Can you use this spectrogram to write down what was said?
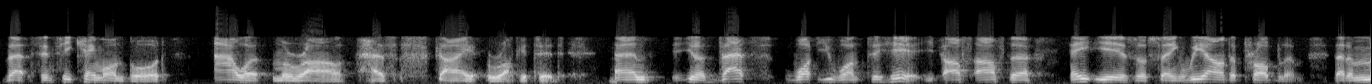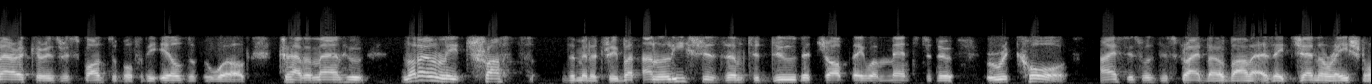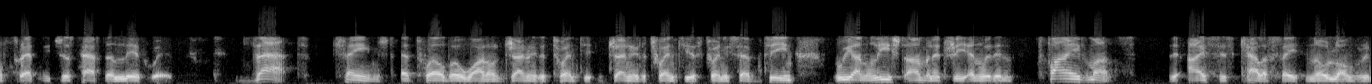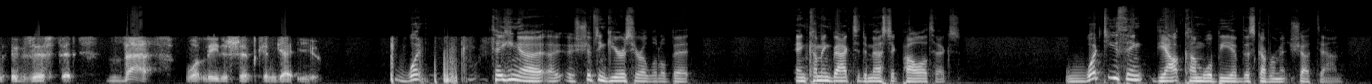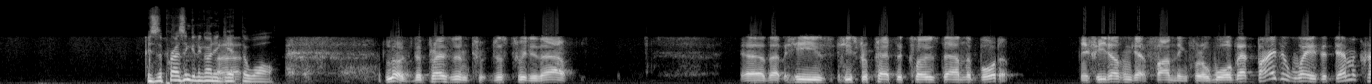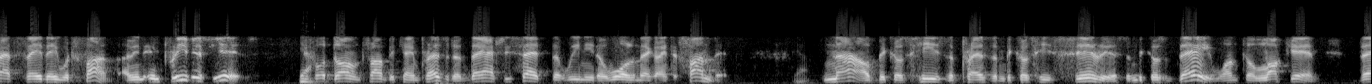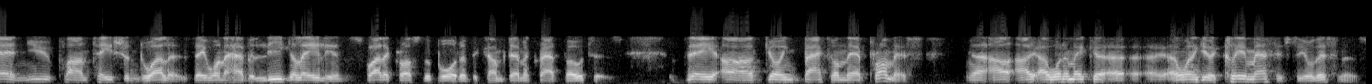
that since he came on board, our morale has skyrocketed. And, you know, that's what you want to hear. After eight years of saying we are the problem, that America is responsible for the ills of the world, to have a man who not only trusts the military, but unleashes them to do the job they were meant to do. Recall, ISIS was described by Obama as a generational threat we just have to live with. That changed at 12:01 on January the 20, January the 20th, 2017. We unleashed our military, and within five months, the ISIS caliphate no longer existed. That's what leadership can get you. What, taking a, a shifting gears here a little bit, and coming back to domestic politics, what do you think the outcome will be of this government shutdown? Is the president going to get Uh, the wall? Look, the president just tweeted out uh, that he's he's prepared to close down the border if he doesn't get funding for a wall. That, by the way, the Democrats say they would fund. I mean, in previous years, Yeah. before Donald Trump became president, they actually said that we need a wall and they're going to fund it. Now, because he's the president, because he's serious, and because they want to lock in their new plantation dwellers, they want to have illegal aliens right across the border become Democrat voters. They are going back on their promise. Uh, I, I, want to make a, a, I want to give a clear message to your listeners.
